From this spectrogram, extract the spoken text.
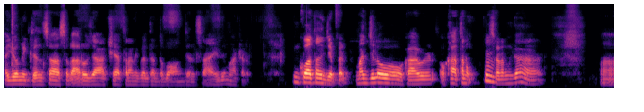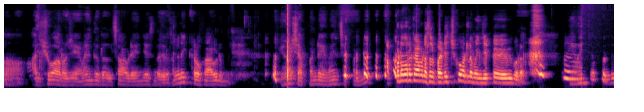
అయ్యో మీకు తెలుసా? అసలు ఆ రోజు ఆ క్షేత్రానికి వెళ్తే ఎంత బాగుంది తెలుసా? ఇది మాట్లాడు. ఇంకో అతను చెప్పాడు. మధ్యలో ఒక ఆవిడ ఒక అతను. సడన్గా ఆ, అయ్యో ఆ రోజు ఏమైందో తెలుసా? ఆవిడ ఏం చేసిందో తెలుసా? కానీ ఇక్కడ ఒక ఆవిడ ఉంది. ఏమో చెప్పండి ఏమైంది చెప్పండి? అప్పటి వరకు ఆవిడ అసలు పట్టించుకోవట్లేదు మేము చెప్పేవి కూడా. ఏమైంది చెప్పండి?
